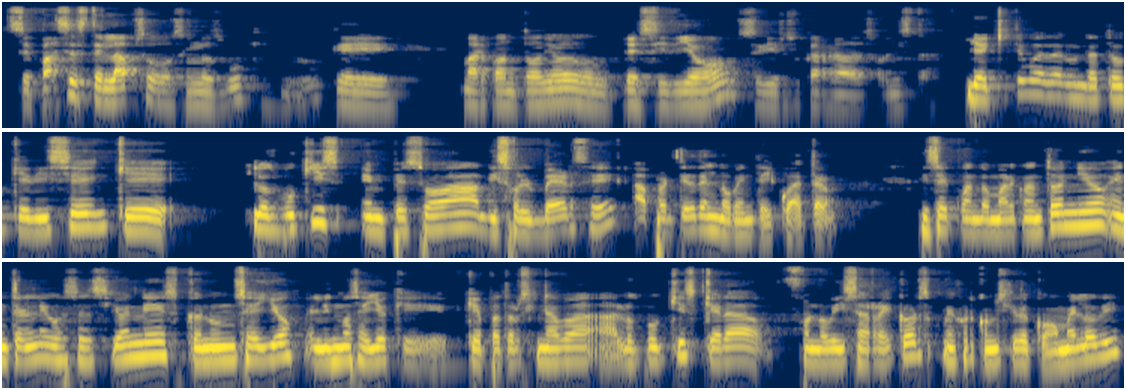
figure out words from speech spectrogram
se pasa este lapso sin los Bookies, que Marco Antonio decidió seguir su carrera de solista. Y aquí te voy a dar un dato que dice que los Bookies empezó a disolverse a partir del 94. Dice, cuando Marco Antonio entró en negociaciones con un sello, el mismo sello que, que patrocinaba a los Bookies, que era Fonovisa Records, mejor conocido como Melody,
